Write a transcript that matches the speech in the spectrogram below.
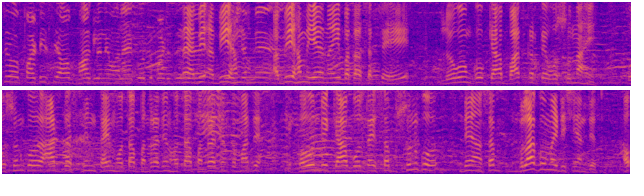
से पार्टी से आप भाग लेने वाले हैं कौन सी पार्टी से नहीं अभी अभी हम में अभी हम ये नहीं बता सकते हैं। लोगों को क्या बात करते हैं वो सुनना है। वो सुन को आठ दस दिन टाइम होता पंद्रह दिन होता पंद्रह दिन के माध्यम कि कौन भी क्या बोलता है सब सुन को सब बुला को मैं डिसीज़न देता हूँ।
